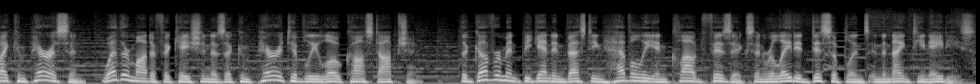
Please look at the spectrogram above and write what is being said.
By comparison, weather modification is a comparatively low-cost option. The government began investing heavily in cloud physics and related disciplines in the 1980s.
